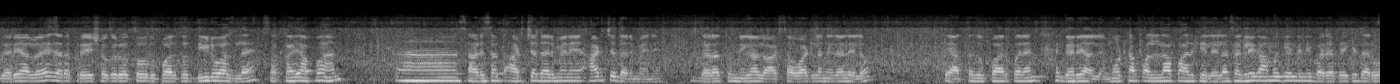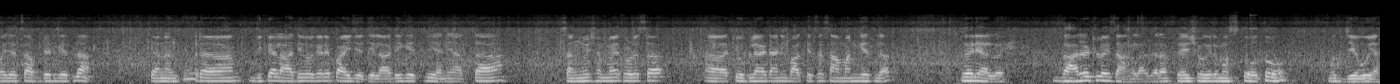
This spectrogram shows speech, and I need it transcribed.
घरी आलो आहे जरा फ्रेश वगैरे होतो. दुपारचं दीड वाजला आहे सकाळी आपण साडेसात आठच्या दरम्यान आहे आठच्या दरम्यान आहे घरातून निघालो. आठ सव्वा निघालेलो. ते आता दुपारपर्यंत घरी आलो आहे मोठा पल्ला पार केलेला. सगळी कामं केलेली. बऱ्यापैकी दरवाजाचा अपडेट घेतला. त्यानंतर जी काय लादी वगैरे पाहिजे ती लादी घेतली. आणि आत्ता संगमेशमय थोडंसं ट्यूबलाईट आणि बाकीचं सामान घेतलं. घरी आलो आहे गारटलो आहे चांगला. जरा फ्रेश वगैरे मस्त होतो. मग जेवूया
